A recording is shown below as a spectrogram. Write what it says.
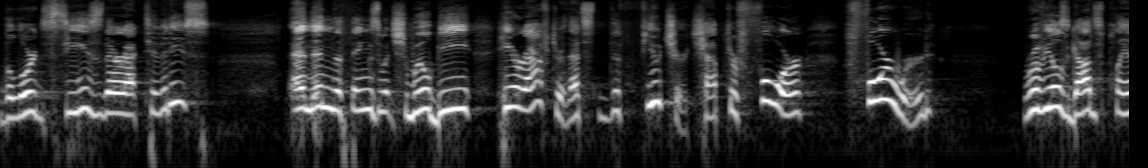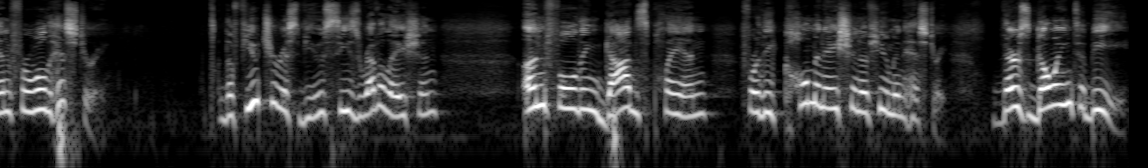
the Lord sees their activities. And then the things which will be hereafter. That's the future. Chapter 4 forward reveals God's plan for world history. The futurist view sees Revelation unfolding God's plan for the culmination of human history. There's going to be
